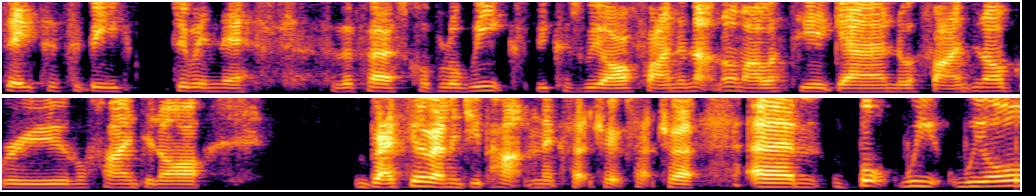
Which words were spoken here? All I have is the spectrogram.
data to be doing this for the first couple of weeks because we are finding that normality again. We're finding our groove. We're finding our regular energy pattern, etc., etc. Um, but we we all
